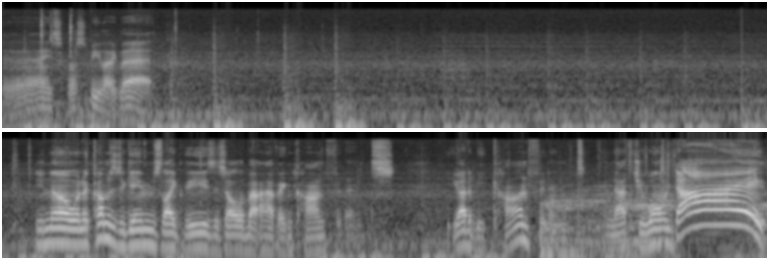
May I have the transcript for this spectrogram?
Yeah, ain't supposed to be like that. You know, when it comes to games like these, it's all about having confidence. You gotta be confident, and that you won't die!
